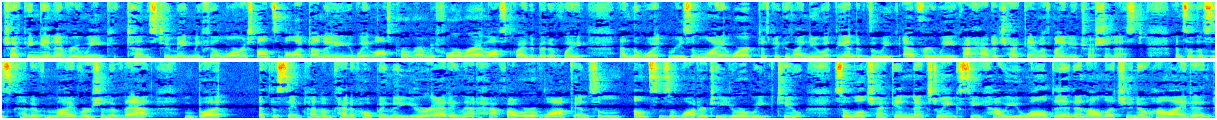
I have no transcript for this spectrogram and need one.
checking in every week tends to make me feel more responsible. I've done a weight loss program before where I lost quite a bit of weight, and the reason why it worked is because I knew at the end of the week, every week, I had to check in with my nutritionist. And so this is kind of my version of that, but at the same time, I'm kind of hoping that you're adding that half hour of walk and some ounces of water to your week too. So we'll check in next week, see how you all did, and I'll let you know how I did.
